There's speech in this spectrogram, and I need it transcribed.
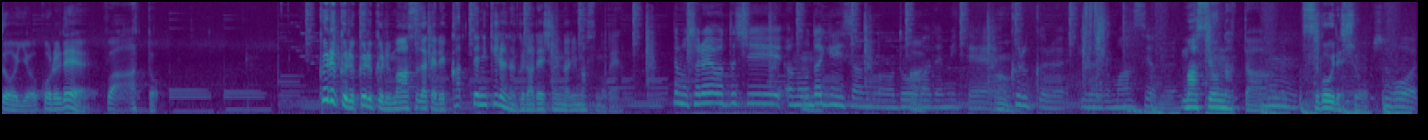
そうよ。これでわーっとくるくるくるくる回すだけで勝手に綺麗なグラデーションになりますので。でもそれ私あのうん。小田切さんの動画で見てうん。くるくるいろいろ回すようになりま回すようになった、ん。すごいでしょすすごい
